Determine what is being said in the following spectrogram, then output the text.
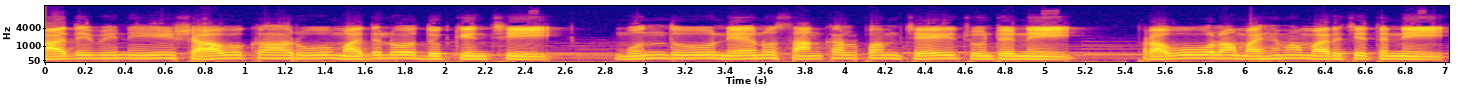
అది విని షావుకారు మదిలో దుఃఖించి ముందు నేను సంకల్పం చేయుచుంటిని ప్రభువుల మహిమ మరిచితిని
